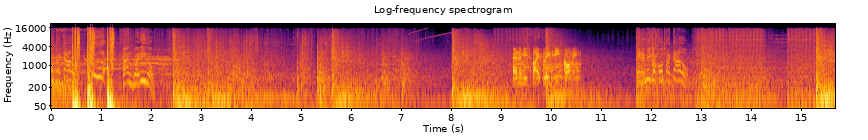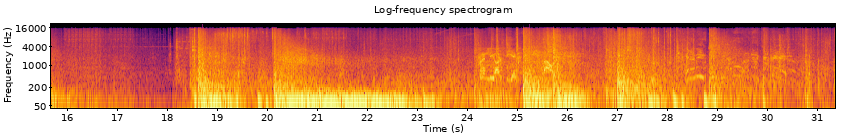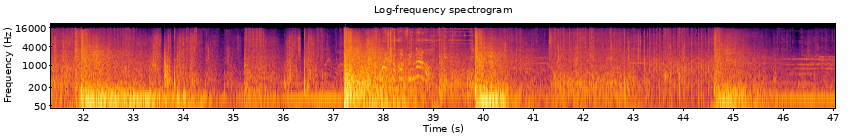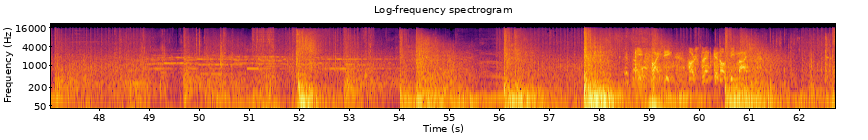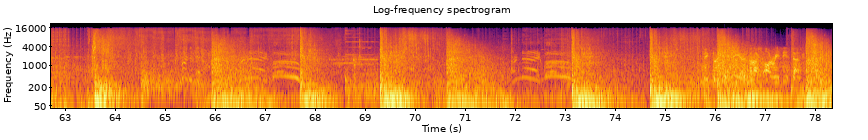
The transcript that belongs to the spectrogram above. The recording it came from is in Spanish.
detectado! ¡Tango herido! Enemy spy plane incoming. ¡Enemigo contactado! Friendly RCXD inbound. Confirmado! Keep fighting. Our strength cannot be matched. Crush all resistance.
